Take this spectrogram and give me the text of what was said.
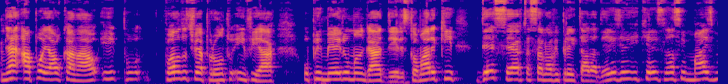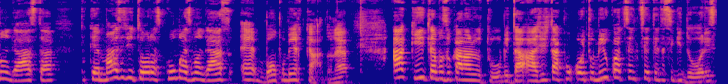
né, apoiar o canal e por, quando estiver pronto enviar o primeiro mangá deles. Tomara que dê certo essa nova empreitada deles e, e que eles lancem mais mangás, tá? Porque mais editoras com mais mangás é bom pro mercado, né? Aqui temos o canal no YouTube, tá? A gente tá com 8.470 seguidores.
